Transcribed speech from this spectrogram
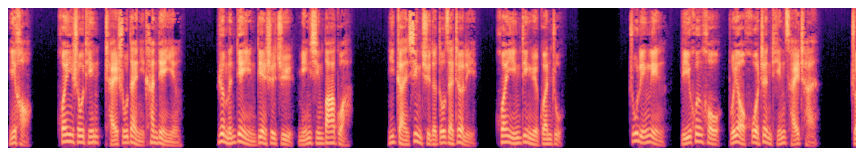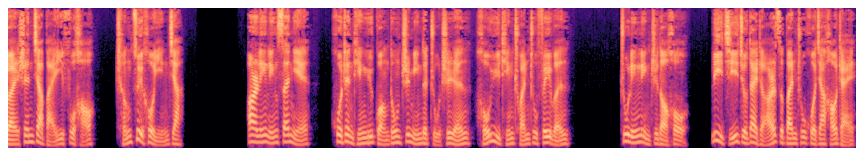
你好，欢迎收听柴叔带你看电影，热门电影、电视剧、明星八卦，你感兴趣的都在这里。欢迎订阅关注。朱玲玲离婚后不要霍震霆财产，转身嫁百亿富豪，成最后赢家。二零零三年，霍震霆与广东知名的主持人侯玉婷传出绯闻，朱玲玲知道后，立即就带着儿子搬出霍家豪宅。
